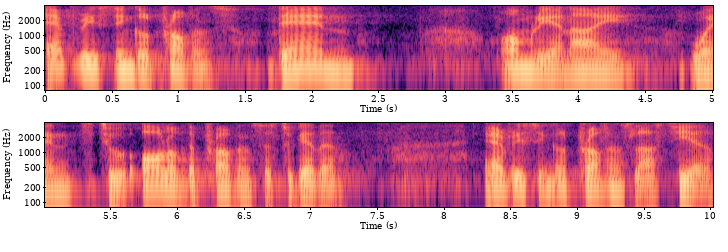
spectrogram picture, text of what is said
every single province. Dan, Omri, and I went to all of the provinces together, every single province last year.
